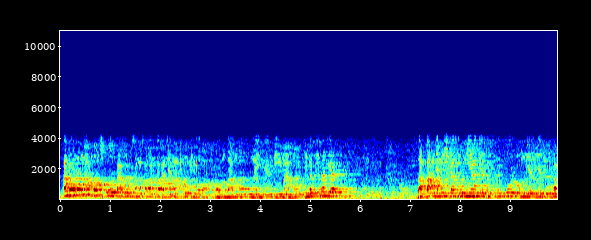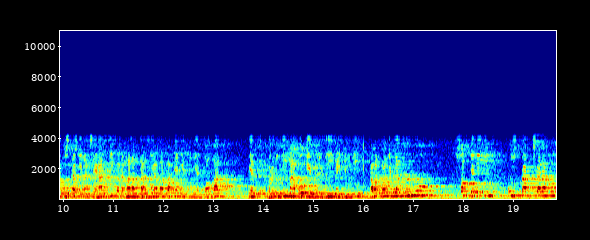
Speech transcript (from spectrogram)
Kalau orang mabuk 10 tahun sama kawan-kawannya mabuk di bawah bambu, main judi, mabuk, tiba-tiba dia bapaknya meninggal dunia, dia terpukul, kemudian dia jumpa ustaz, dinasehati pada malam takziah bapaknya, dia punya tobat, dia berhenti mabuk, dia berhenti main judi. Kawan-kawannya bilang, lu sok jadi ustaz sekarang lu,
